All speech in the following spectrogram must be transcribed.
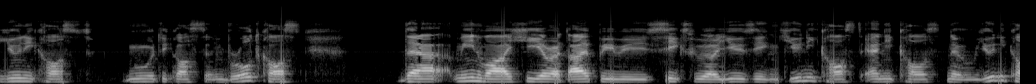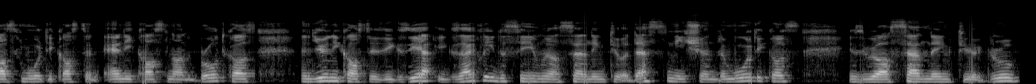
unicast, multicast, and broadcast. The, meanwhile, here at IPv6, we are using unicast, anycast, no, unicast, multicast, and anycast, not broadcast. And unicast is exa exactly the same. We are sending to a destination. The multicast is we are sending to a group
